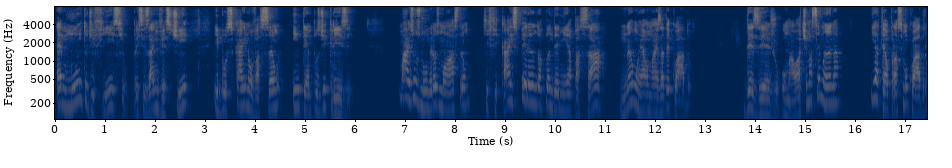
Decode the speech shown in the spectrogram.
É muito difícil precisar investir e buscar inovação em tempos de crise. Mas os números mostram que ficar esperando a pandemia passar não é o mais adequado. Desejo uma ótima semana e até o próximo quadro.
